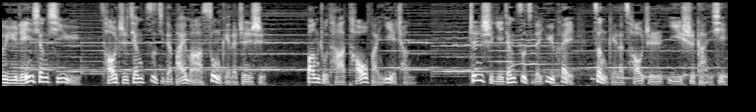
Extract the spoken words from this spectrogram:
由于怜香惜玉，曹植将自己的白马送给了甄氏，帮助他逃返邺城。甄氏也将自己的玉佩赠给了曹植，以示感谢。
